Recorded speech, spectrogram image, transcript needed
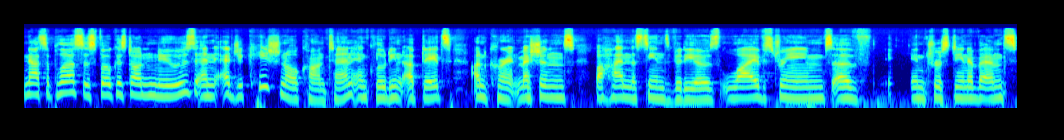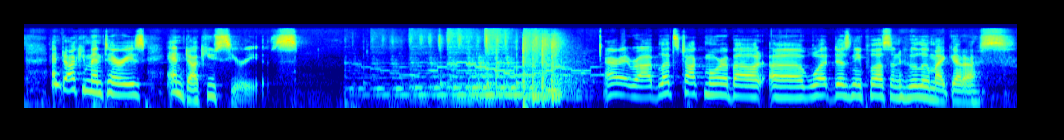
NASA Plus is focused on news and educational content, including updates on current missions, behind the scenes videos, live streams of interesting events, and documentaries and docu-series. All right, Rob, let's talk more about uh, what Disney Plus and Hulu might get us.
